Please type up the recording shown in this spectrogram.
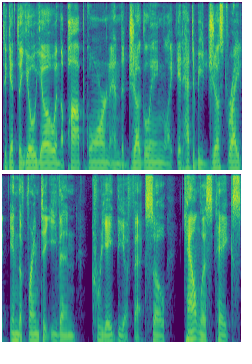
to get the yo-yo and the popcorn and the juggling, like it had to be just right in the frame to even create the effects. So countless takes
